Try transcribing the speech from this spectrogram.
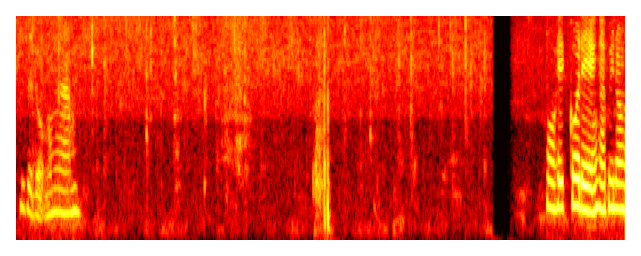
ที่จะดอกงามๆพอเฮ็ดก็แดงค่ะพี่น้อง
